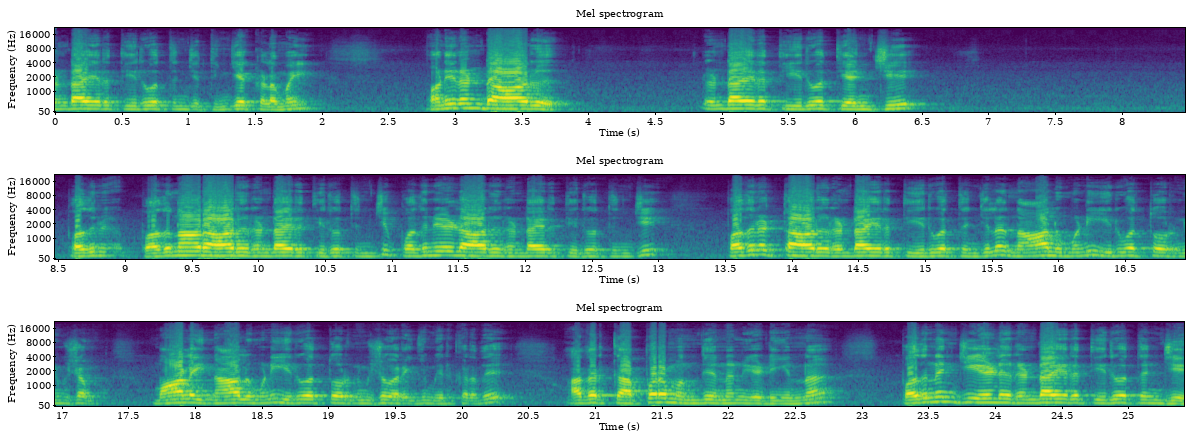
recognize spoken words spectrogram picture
ரெண்டாயிரத்தி இருபத்தஞ்சி திங்கட்கிழமை பனிரெண்டு ஆறு ரெண்டாயிரத்தி இருபத்தி அஞ்சு பதின பதினாறு ஆறு ரெண்டாயிரத்தி இருபத்தஞ்சி பதினேழு ஆறு ரெண்டாயிரத்தி இருபத்தஞ்சி பதினெட்டு ஆறு ரெண்டாயிரத்தி இருபத்தஞ்சில் நாலு மணி இருபத்தோரு நிமிஷம் மாலை நாலு மணி இருபத்தோரு நிமிஷம் வரைக்கும் இருக்கிறது. அதற்கு அப்புறம் வந்து என்னென்னு கேட்டிங்கன்னா பதினஞ்சு ஏழு ரெண்டாயிரத்தி இருபத்தஞ்சி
